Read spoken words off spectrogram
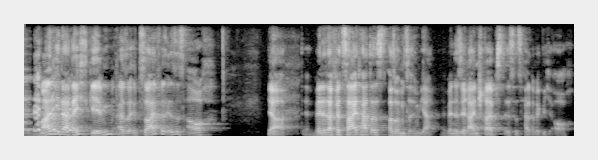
mal wieder recht geben. Also im Zweifel ist es auch, ja, wenn du dafür Zeit hattest, also ja, wenn du sie reinschreibst, ist es halt wirklich auch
